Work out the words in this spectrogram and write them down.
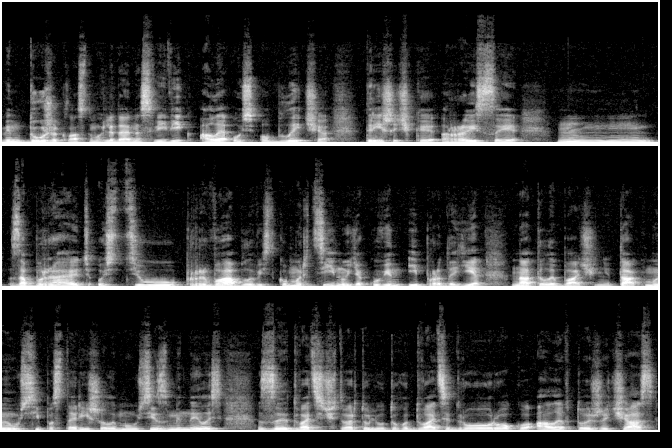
він дуже класно виглядає на свій вік, але ось обличчя, трішечки риси. Забирають ось цю привабливість комерційну, яку він і продає на телебаченні. Так, ми усі постарішали, ми усі змінились з 24 лютого 22 року, але в той же час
